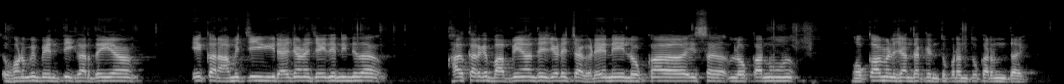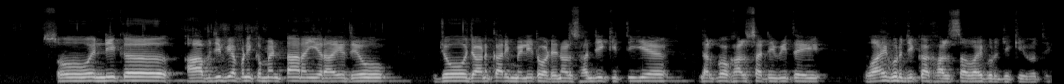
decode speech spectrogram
ਤੇ ਹੁਣ ਵੀ ਬੇਨਤੀ ਕਰਦੇ ਆ ਇਹ ਘਰਾਂ ਵਿੱਚ ਹੀ ਰਹਿ ਜਾਣੇ ਚਾਹੀਦੇ ਨਹੀਂ ਤਾਂ ਖਾਸ ਕਰਕੇ ਬਾਬਿਆਂ ਦੇ ਜਿਹੜੇ ਝਗੜੇ ਨੇ, ਲੋਕਾਂ, ਇਸ ਲੋਕਾਂ ਨੂੰ ਮੌਕਾ ਮਿਲ ਜਾਂਦਾ ਕਿੰਤੂ ਪਰੰਤੂ ਕਰਨ ਦਾ। ਸੋ ਇੰਨੀ ਕੁ ਆਪ ਜੀ ਵੀ ਆਪਣੀ ਕਮੈਂਟਾਂ ਰਾਹੀਂ ਰਾਏ ਦਿਓ। ਜੋ ਜਾਣਕਾਰੀ ਮਿਲੀ ਤੁਹਾਡੇ ਨਾਲ ਸਾਂਝੀ ਕੀਤੀ ਹੈ ਦਰਪੋ ਖਾਲਸਾ ਟੀਵੀ ਤੇ ਵਾਹਿਗੁਰੂ ਜੀ ਕਾ ਖਾਲਸਾ, ਵਾਹਿਗੁਰੂ ਜੀ ਕੀ ਫਤਿਹ।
